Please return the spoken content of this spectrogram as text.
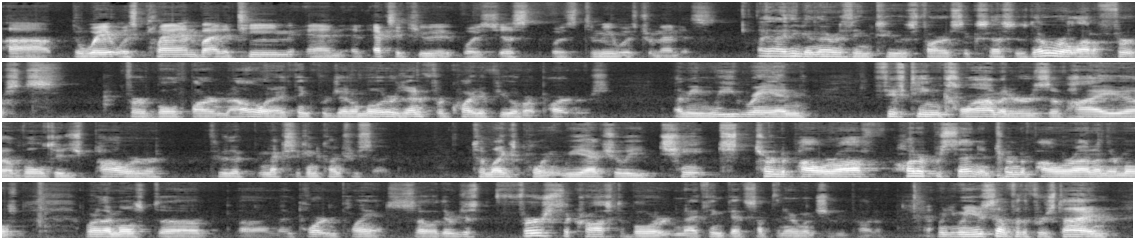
uh, the way it was planned by the team and, and executed was just was to me was tremendous. I think another thing too, as far as successes, there were a lot of firsts for both Barton Malow and I think for General Motors and for quite a few of our partners. I mean, we ran 15 kilometers of high uh, voltage power through the Mexican countryside. To Mike's point, we actually changed, turned the power off 100% and turned the power on on their most one of their most uh, um, important plants. So they're just first across the board, and I think that's something everyone should be proud of. When you, when you do something for the first time,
